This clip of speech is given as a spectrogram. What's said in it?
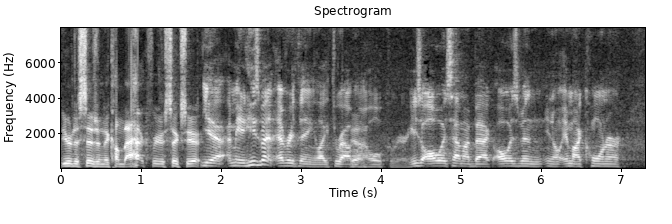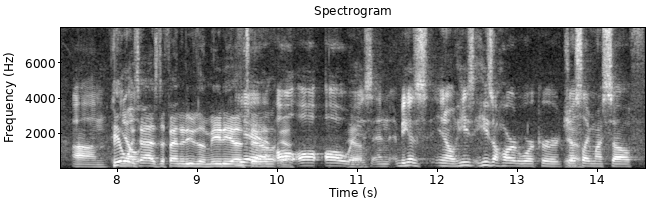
your decision to come back for your sixth year? Yeah, I mean, he's meant everything like throughout Yeah. my whole career. He's always had my back, always been you know in my corner. Um, He always know, has defended you to the media yeah, too. All, all, always, and because you know he's he's a hard worker, just Yeah. like myself,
